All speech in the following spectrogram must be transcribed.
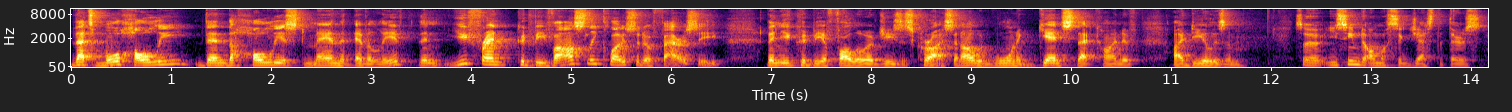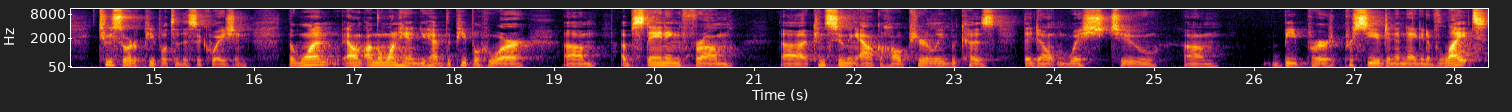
that's more holy than the holiest man that ever lived, then you, friend, could be vastly closer to a Pharisee than you could be a follower of Jesus Christ. And I would warn against that kind of idealism. So you seem to almost suggest that there's two sort of people to this equation. The one, on the one hand, you have the people who are um, abstaining from uh, consuming alcohol purely because they don't wish to um, be per- perceived in a negative light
